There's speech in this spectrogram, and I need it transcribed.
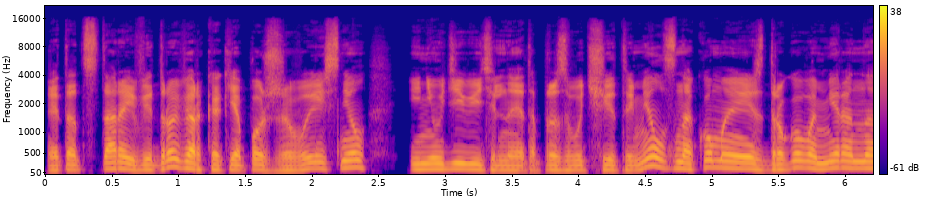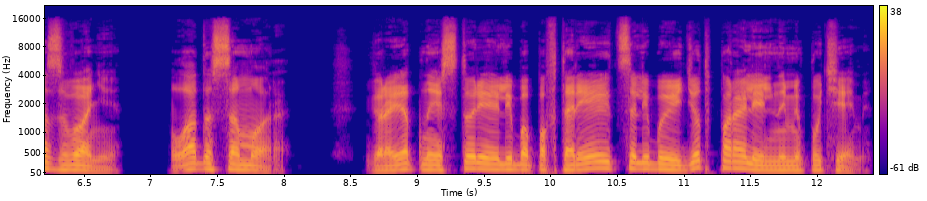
Этот старый ведровер, как я позже выяснил, и неудивительно это прозвучит, имел знакомое из другого мира название — Лада Самара. Вероятно, история либо повторяется, либо идет параллельными путями.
